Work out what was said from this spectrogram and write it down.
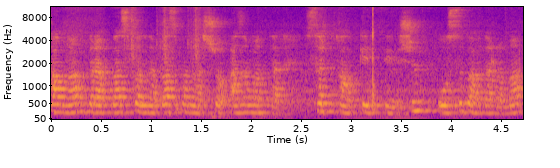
қалған, бірақ баспана баспанасы жоқ азаматтар сырт қалып кетпеу үшін осы бағдарлама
